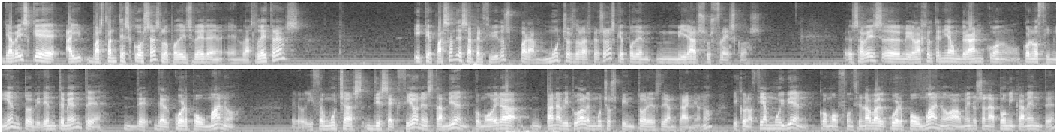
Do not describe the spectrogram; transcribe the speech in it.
ya veis que hay bastantes cosas, lo podéis ver en, las letras, y que pasan desapercibidos para muchas de las personas que pueden mirar sus frescos. Eh, Sabéis, eh, Miguel Ángel tenía un gran conocimiento, evidentemente, del cuerpo humano, eh, hizo muchas disecciones también, como era tan habitual en muchos pintores de antaño, ¿no? Y conocían muy bien cómo funcionaba el cuerpo humano, al menos anatómicamente,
